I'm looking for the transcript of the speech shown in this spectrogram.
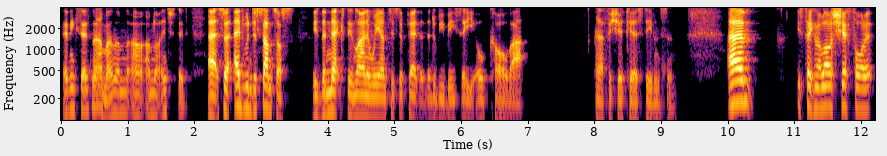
Then he says, "No, man, I'm not, I'm not interested." Uh, so Edwin dos Santos is the next in line, and we anticipate that the WBC will call that uh, for Shakur Stevenson. Um, He's taking a lot of shit for it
